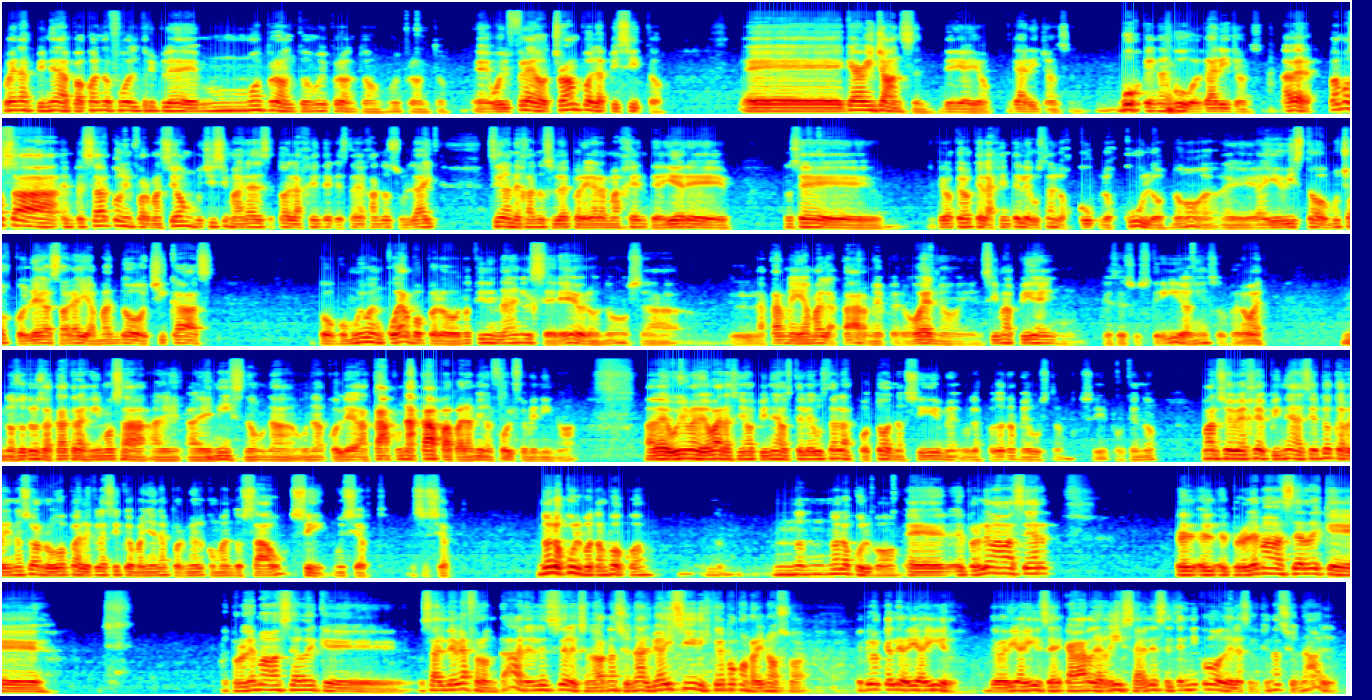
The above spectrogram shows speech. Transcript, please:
buenas Pineda, ¿para cuándo fue el triple D? Muy pronto, muy pronto, muy pronto. Eh, Wilfredo, Trump o Lapicito. Eh, Gary Johnson, diría yo. Gary Johnson. Busquen en Google, Gary Johnson. A ver, vamos a empezar con información. Muchísimas gracias a toda la gente que está dejando su like. Sigan dejando su like para llegar a más gente. Ayer, eh, no sé, creo, creo que a la gente le gustan los, los culos, ¿no? Eh, ahí he visto muchos colegas ahora llamando chicas con, con, muy buen cuerpo, pero no tienen nada en el cerebro, ¿no? O sea, la carne llama la carne, pero bueno, encima piden que se suscriban eso, pero bueno. Nosotros acá trajimos a, a, Denise, ¿no? Una, una colega, capa, una capa para mí en el fútbol femenino, ¿eh? A ver, Wilmer Guevara, señor Pineda, ¿a usted le gustan las potonas? Sí, me, las potonas me gustan, sí, ¿por qué no? Marcio BG, Pineda, ¿cierto que Reynoso arrugó para el clásico de mañana por medio del comando SAU? Sí, muy cierto, eso es cierto. No lo culpo tampoco, ¿eh? no, no, no, lo culpo. Eh, el problema va a ser, el, el, problema va a ser de que, el problema va a ser de que, o sea, él debe afrontar, él es seleccionador nacional. Yo ahí sí discrepo con Reynoso. ¿eh? Yo creo que él debería ir, debería ir, se debe cagar de risa. Él es el técnico de la selección nacional,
